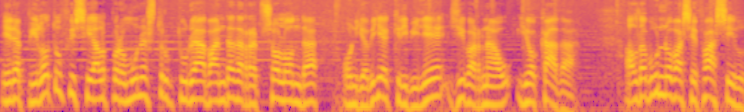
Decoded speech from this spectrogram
Era pilot oficial però amb una estructura a banda de Repsol Honda, on hi havia Cribiller, Gibernau i Okada. El debut no va ser fàcil,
